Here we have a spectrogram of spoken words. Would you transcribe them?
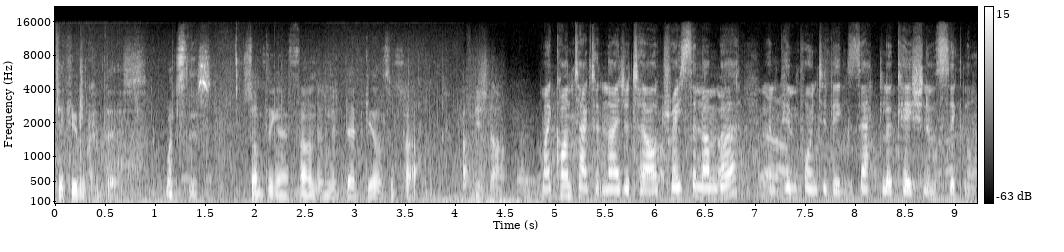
Take a look at this. What's this? Something I found in the dead girl's apartment. My contact at Nigertel traced the number and pinpointed the exact location of the signal.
